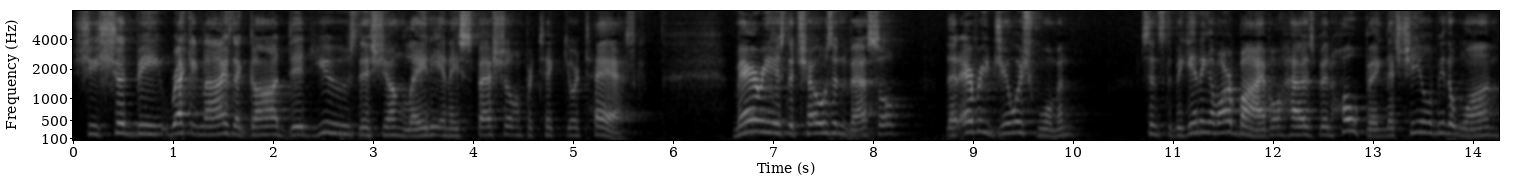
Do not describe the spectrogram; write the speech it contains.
She should be recognized that God did use this young lady in a special and particular task. Mary is the chosen vessel that every Jewish woman, since the beginning of our Bible, has been hoping that she will be the one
